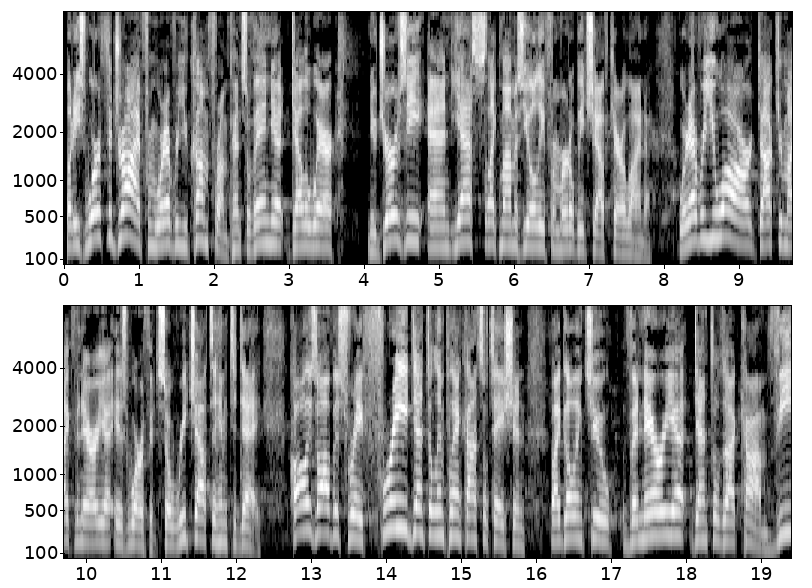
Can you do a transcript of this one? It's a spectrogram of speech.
But he's worth the drive from wherever you come from Pennsylvania, Delaware, New Jersey, and yes, like Mama Zeoli from Myrtle Beach, South Carolina. Wherever you are, Dr. Mike Vanaria is worth it. So reach out to him today. Call his office for a free dental implant consultation by going to vanariadental.com. V-A-N-A-R-I-A,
